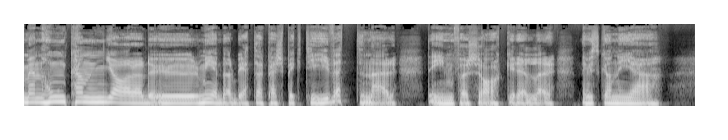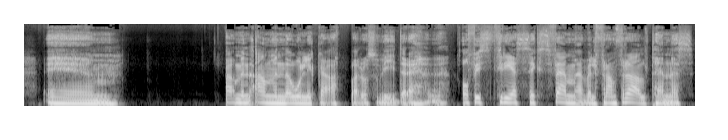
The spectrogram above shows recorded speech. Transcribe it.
Men hon kan göra det ur medarbetarperspektivet när det införs saker eller när vi ska ha nya ja, men använda olika appar och så vidare. Office 365 är väl framförallt hennes,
